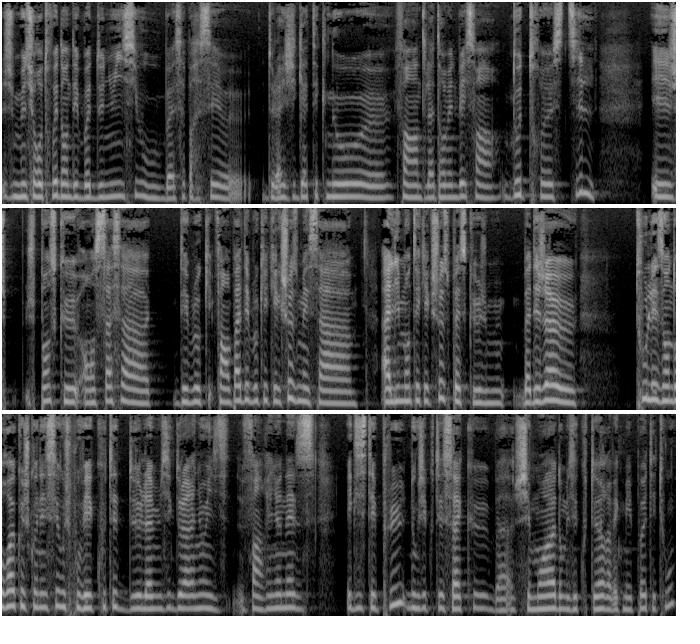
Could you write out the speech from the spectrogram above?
je me suis retrouvée dans des boîtes de nuit ici où bah, ça passait euh, de la giga techno, euh, de la drum and bass, d'autres styles. Et je, pense que en ça, ça a débloqué, enfin pas débloqué quelque chose, mais ça a alimenté quelque chose parce que déjà tous les endroits que je connaissais où je pouvais écouter de la musique de la Réunion, enfin réunionnaise, n'existaient plus. Donc j'écoutais ça que bah, chez moi, dans mes écouteurs, avec mes potes et tout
